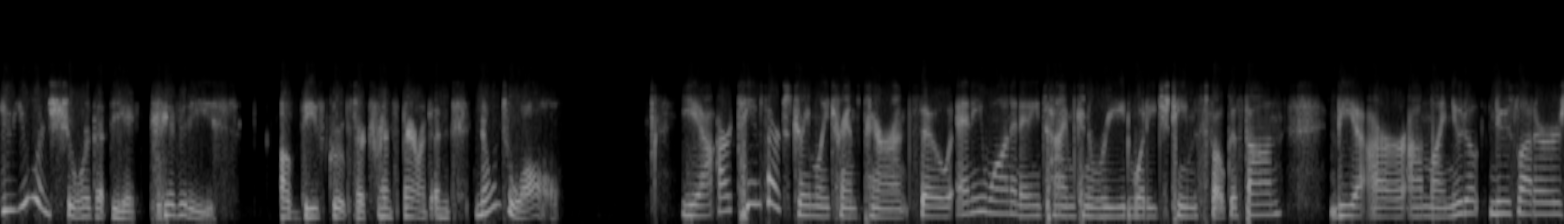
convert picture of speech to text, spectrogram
Do you ensure that the activities of these groups are transparent and known to all. Yeah, our teams are extremely transparent, so anyone at any time can read what each team's focused on via our online newsletters,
